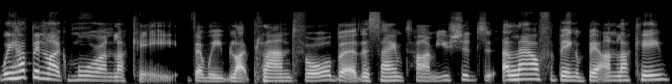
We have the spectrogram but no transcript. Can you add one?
We have been like more unlucky than we like planned for, but at the same time, you should allow for being a bit unlucky.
